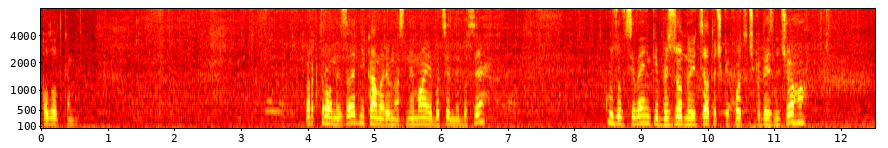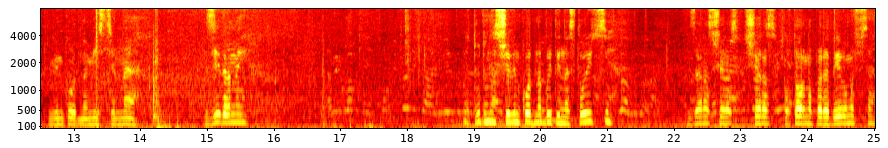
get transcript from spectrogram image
колодками. Парктрони задні, камери в нас немає, бо це не босе. Кузов ціленький, без жодної цяточки, коцочки, без нічого. Він код на місці не зідраний. Тут у нас ще він код набитий на стоїчці. Зараз ще раз, ще раз повторно передивимось все.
